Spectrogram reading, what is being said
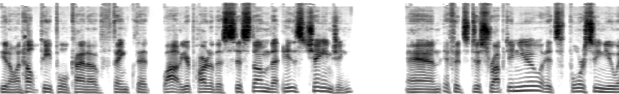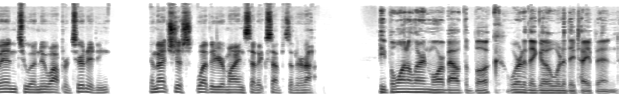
you know, and help people kind of think that wow, you're part of this system that is changing, and if it's disrupting you, it's forcing you into a new opportunity. And that's just whether your mindset accepts it or not. People want to learn more about the book. Where do they go? What do they type in?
